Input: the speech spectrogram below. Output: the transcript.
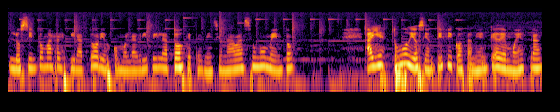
los síntomas respiratorios como la gripe y la tos que te mencionaba hace un momento, hay estudios científicos también que demuestran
